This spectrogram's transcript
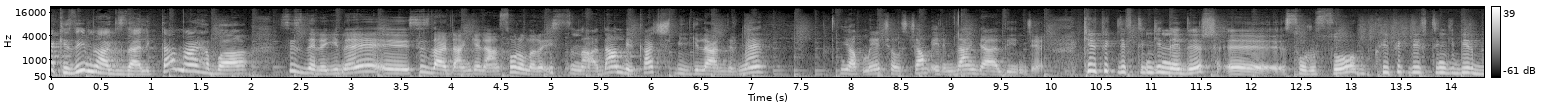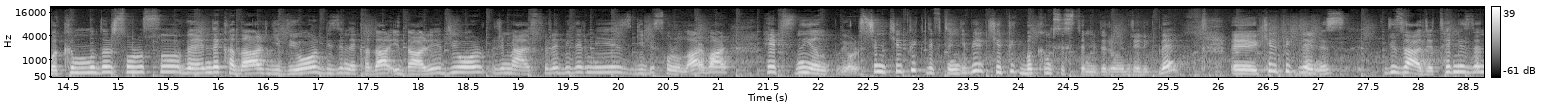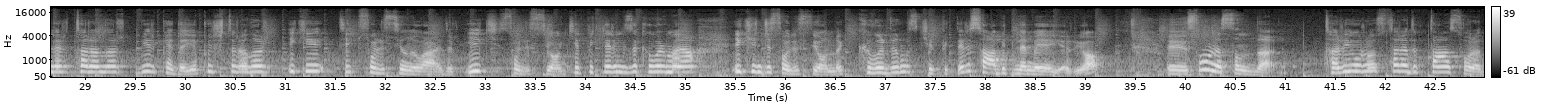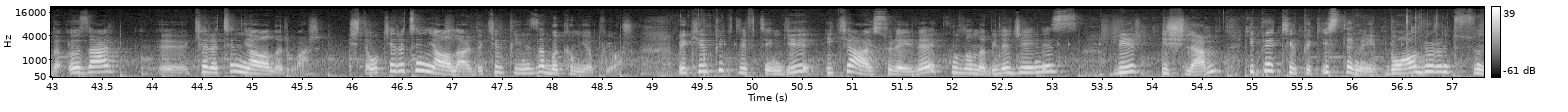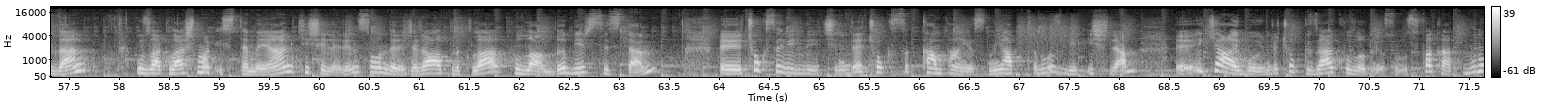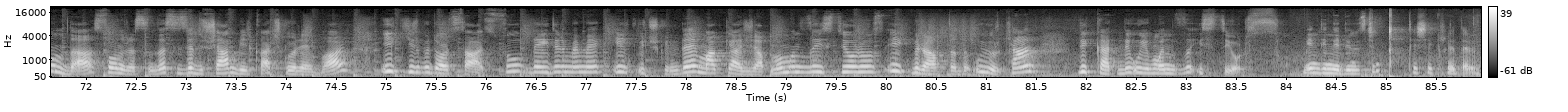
Herkese İmra Güzellik'ten merhaba. Sizlere yine e, sizlerden gelen sorulara istinaden birkaç bilgilendirme yapmaya çalışacağım elimden geldiğince. Kirpik liftingi nedir e, sorusu, kirpik liftingi bir bakım mıdır sorusu ve ne kadar gidiyor, bizi ne kadar idare ediyor, rimel sürebilir miyiz gibi sorular var. Hepsini yanıtlıyoruz. Şimdi kirpik liftingi bir kirpik bakım sistemidir öncelikle. E, kirpikleriniz güzelce temizlenir, taranır, bir pede yapıştırılır. İki tip solüsyonu vardır. İlk solüsyon kirpiklerimizi kıvırmaya, ikinci solüsyonda kıvırdığımız kirpikleri sabitlemeye yarıyor. Ee, sonrasında tarıyoruz. Taradıktan sonra da özel e, keratin yağları var. İşte o keratin yağlar da kirpiğinize bakım yapıyor. Ve kirpik liftingi 2 ay süreyle kullanabileceğiniz bir işlem. İpek kirpik istemeyip doğal görüntüsünden uzaklaşmak istemeyen kişilerin son derece rahatlıkla kullandığı bir sistem. Ee, çok sevildiği için de çok sık kampanyasını yaptığımız bir işlem. Ee, iki ay boyunca çok güzel kullanıyorsunuz. Fakat bunun da sonrasında size düşen birkaç görev var. İlk 24 saat su değdirmemek, ilk 3 günde makyaj yapmamanızı istiyoruz. İlk bir haftada uyurken dikkatli uyumanızı istiyoruz. Beni dinlediğiniz için teşekkür ederim.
